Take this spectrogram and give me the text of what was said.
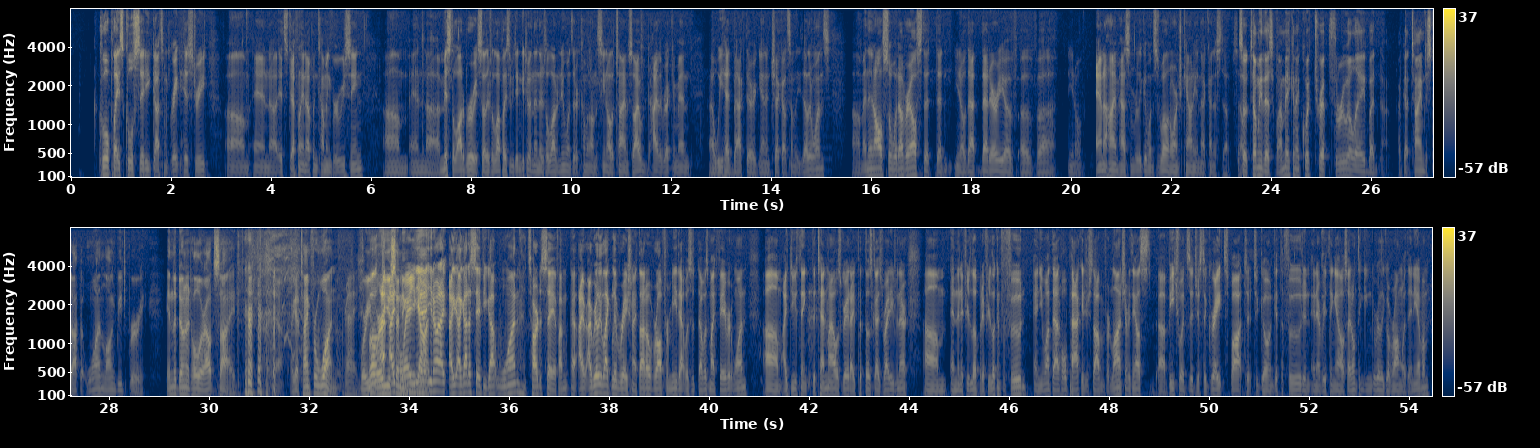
cool place, cool city, got some great history, um, and uh, it's definitely an up and coming brewery scene. Um, and uh, missed a lot of breweries, so there's a lot of places we didn't get to, and then there's a lot of new ones that are coming on the scene all the time. So I would highly recommend uh, we head back there again and check out some of these other ones, um, and then also whatever else that that you know that that area of of uh, you know Anaheim has some really good ones as well in Orange County and that kind of stuff. So, So tell me this: if I'm making a quick trip through LA, but I've got time to stop at one Long Beach brewery, in the donut hole or outside, I got time for one. Right. Where, you, Well, where are you I- sending Where me? you yeah, going? you know what? I, I, I got to say, if you got one, it's hard to say. If I'm, I, I really like Liberation. I thought overall for me that was that was my favorite one. Um, I do think the Ten Mile was great. I put those guys right even there. Um, and then if you're look, but if you're looking for food and you want that whole package, you're stopping for lunch, everything else. Uh, Beachwood's is just a great spot to, to go and get the food and, and everything else. I don't think you can really go wrong with any of them.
